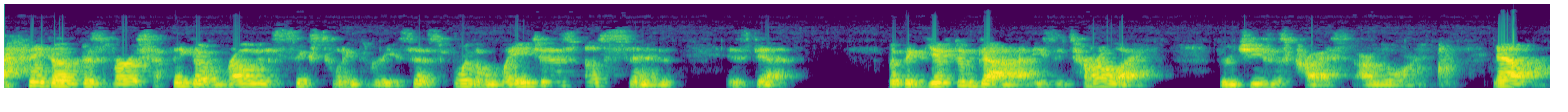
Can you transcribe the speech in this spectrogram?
I think of this verse. I think of Romans six twenty three. It says, "For the wages of sin is death." But the gift of God is eternal life through Jesus Christ our Lord. Now,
